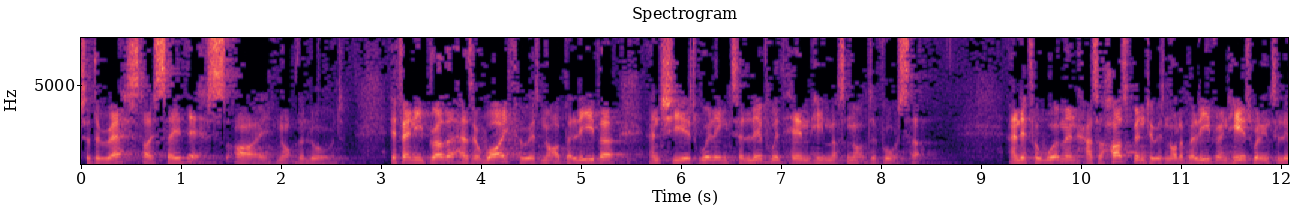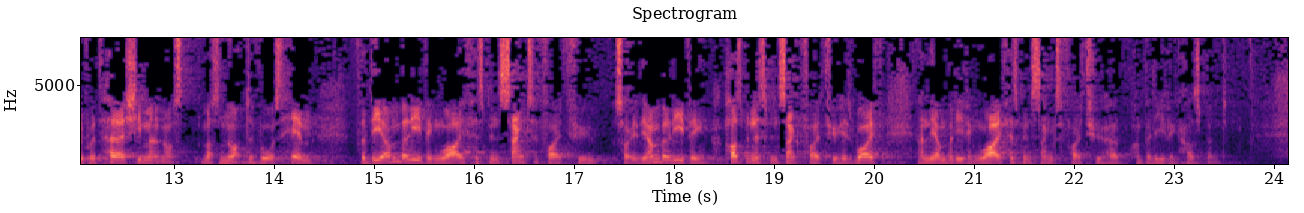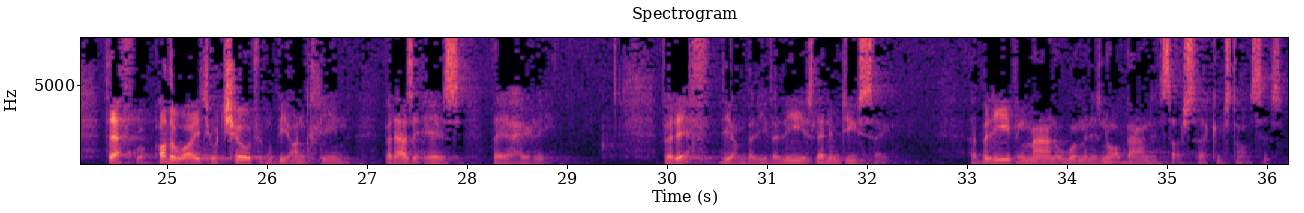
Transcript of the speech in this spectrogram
To the rest, I say this I, not the Lord. If any brother has a wife who is not a believer, and she is willing to live with him, he must not divorce her. And if a woman has a husband who is not a believer and he is willing to live with her, she must not, divorce him. For the unbelieving wife has been sanctified through, sorry, the unbelieving husband has been sanctified through his wife, and the unbelieving wife has been sanctified through her unbelieving husband. Therefore, otherwise your children will be unclean, but as it is, they are holy. But if the unbeliever leaves, let him do so. A believing man or woman is not bound in such circumstances.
